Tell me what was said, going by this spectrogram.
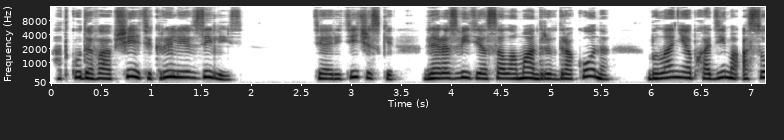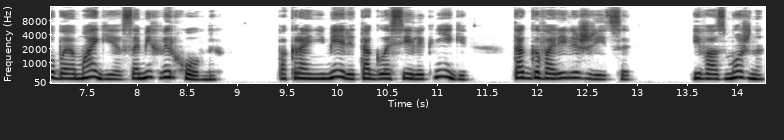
Откуда вообще эти крылья взялись? Теоретически, для развития саламандры в дракона была необходима особая магия самих верховных. По крайней мере, так гласили книги, так говорили жрицы. И, возможно,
